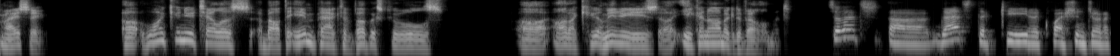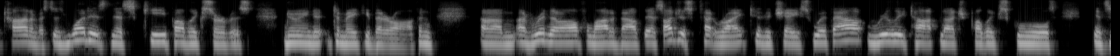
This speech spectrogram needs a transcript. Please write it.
I see. Uh, what can you tell us about the impact of public schools uh, on a community's uh, economic development? So that's uh, that's the key the question to an economist is what is this key public service doing to, to make you better off? And um, I've written an awful lot about this. I'll just cut right to the chase. Without really top-notch public schools, it's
